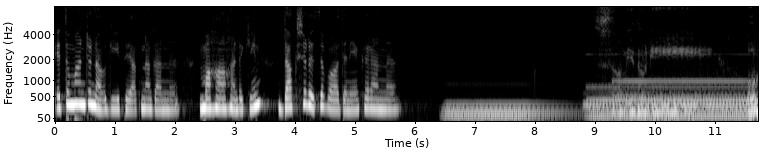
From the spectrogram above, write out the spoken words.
එතුමන්ට නව ගීතයක් නගන්න. මහා හඬකින් දක්ෂ ලෙස වාදනය කරන්න. සමිදුනි ඔබ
